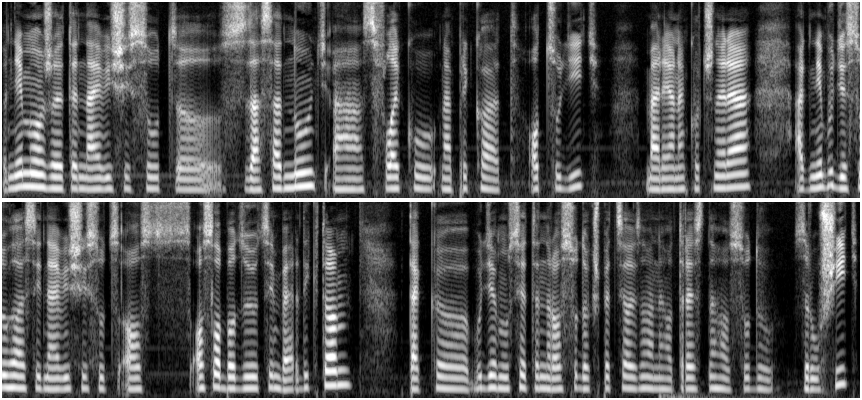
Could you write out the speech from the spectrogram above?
Nemôže ten najvyšší súd zasadnúť a z fleku napríklad odsúdiť Mariana Kočnera, ak nebude súhlasiť najvyšší súd s oslobodzujúcim verdiktom, tak e, bude musieť ten rozsudok špecializovaného trestného súdu zrušiť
